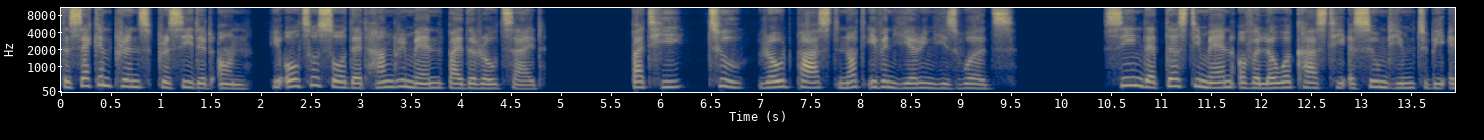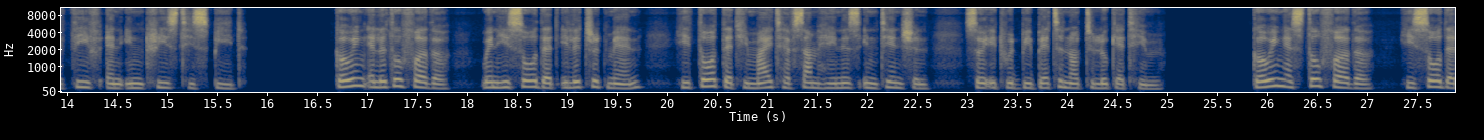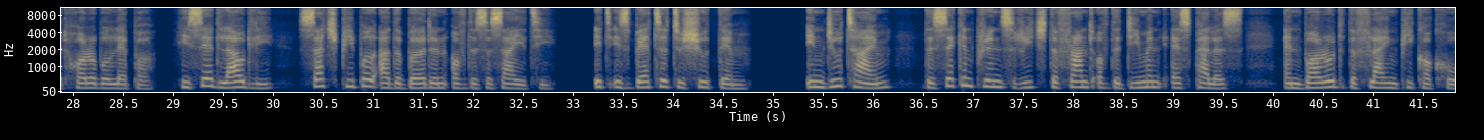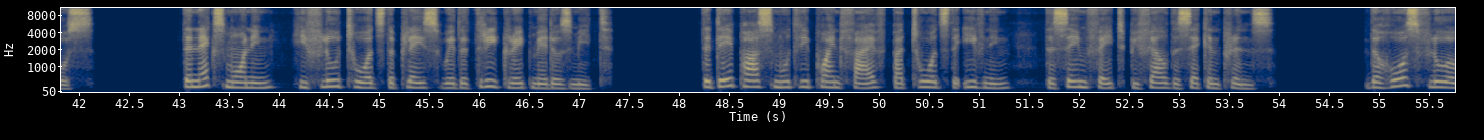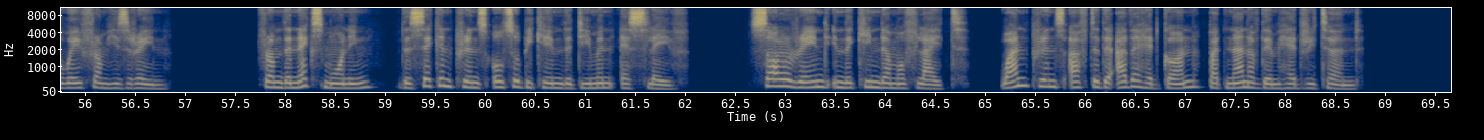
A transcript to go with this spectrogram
The second prince proceeded on. He also saw that hungry man by the roadside. But he, too, rode past not even hearing his words. Seeing that thirsty man of a lower caste he assumed him to be a thief and increased his speed. Going a little further, when he saw that illiterate man, he thought that he might have some heinous intention, so it would be better not to look at him. Going a still further, he saw that horrible leper. He said loudly, Such people are the burden of the society. It is better to shoot them. In due time, the second prince reached the front of the demon's palace and borrowed the flying peacock horse. The next morning, he flew towards the place where the three great meadows meet. The day passed smoothly. Point five, but towards the evening, the same fate befell the second prince. The horse flew away from his rein. From the next morning, the second prince also became the demon's slave. Sorrow reigned in the kingdom of light. One prince after the other had gone, but none of them had returned.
